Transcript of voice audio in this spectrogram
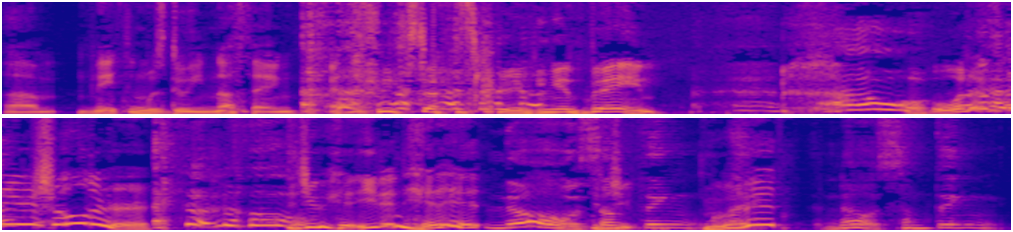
um, Nathan was doing nothing, and then he started screaming in pain. Ow! What happened to your shoulder? I don't know. Did you hit? You didn't hit it. No, you something. move like- it? No, something.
